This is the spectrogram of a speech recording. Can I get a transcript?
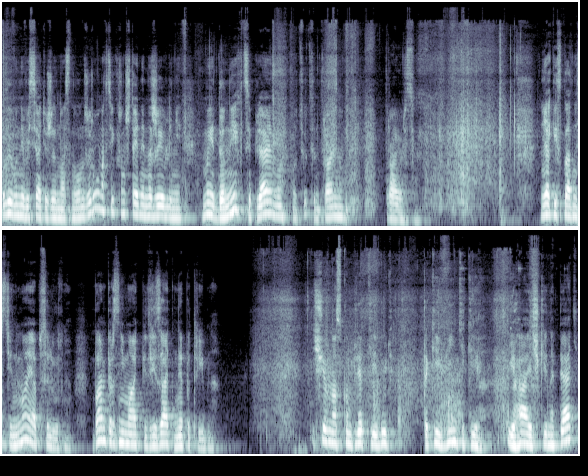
коли вони висять уже у нас на лонжеронах, ці кронштейни наживлені, ми до них цепляємо оцю центральну траверсу. Ніяких складностей немає абсолютно. Бампер знімати, підрізати не потрібно. І ще в нас в комплекті йдуть такі вінтики і гаєчки на 5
